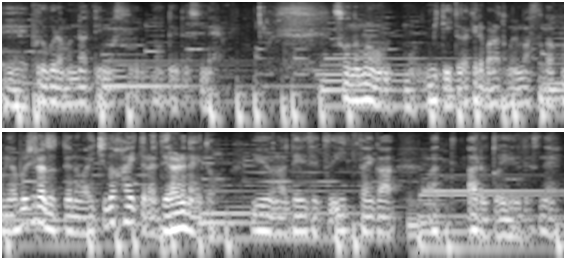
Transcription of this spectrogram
えー、プログラムになっていますのでですねそんなものを見ていただければなと思います。がこの藪知らずっていうのは一度入ったら出られないというような伝説言い伝えがあるというですね。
